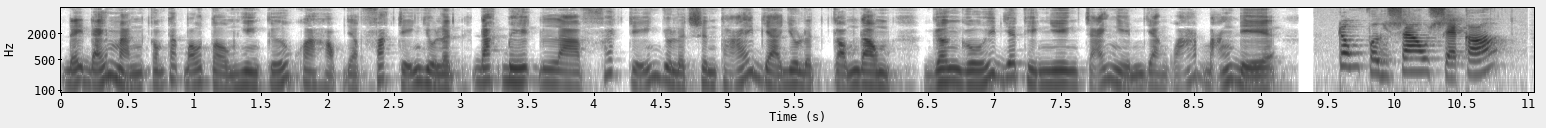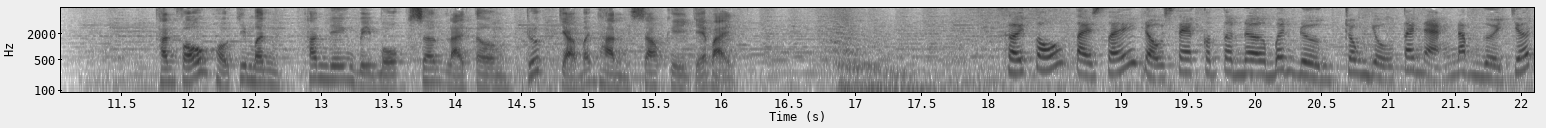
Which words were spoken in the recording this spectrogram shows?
để đẩy mạnh công tác bảo tồn, nghiên cứu khoa học và phát triển du lịch, đặc biệt là phát triển du lịch sinh thái và du lịch cộng đồng gần gũi với thiên nhiên, trải nghiệm văn hóa bản địa. Trong phần sau sẽ có Thành phố Hồ Chí Minh, thanh niên bị buộc sơn lại tường trước chợ Bến Thành sau khi giải bậy. Khởi tố tài xế đậu xe container bên đường trong vụ tai nạn 5 người chết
